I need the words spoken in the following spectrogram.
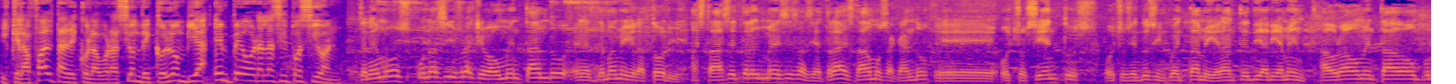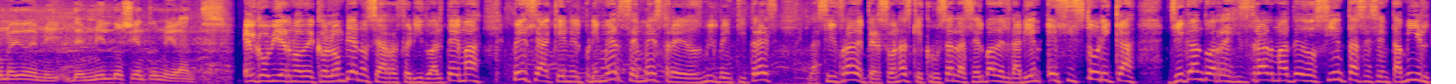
y que la falta de colaboración de Colombia empeora la situación. Tenemos una cifra que va aumentando en el tema migratorio. Hasta hace tres meses hacia atrás estábamos sacando 800 eh, 850 migrantes diariamente. Ahora ha aumentado a un promedio de, de 1.200 migrantes. El gobierno de Colombia no se ha referido al tema, pese a que en el primer semestre de 2023 la cifra de personas que cruzan la selva del Darién es histórica, llegando a registrar más de 260 mil,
